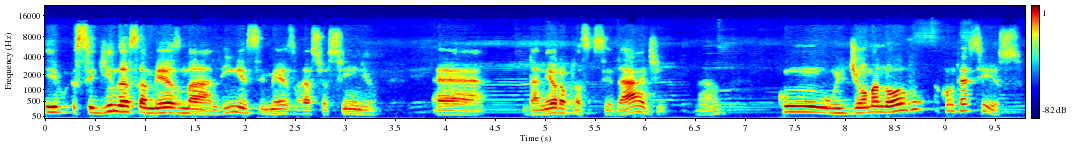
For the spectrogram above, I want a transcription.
e, e, seguindo essa mesma linha, esse mesmo raciocínio é, da neuroplasticidade, né, com um idioma novo acontece isso.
